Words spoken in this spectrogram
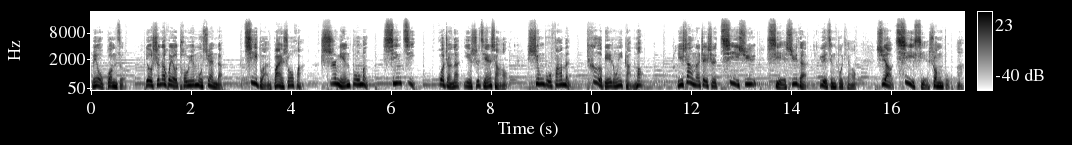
没有光泽，有时呢会有头晕目眩的，气短不爱说话，失眠多梦，心悸，或者呢饮食减少。胸部发闷，特别容易感冒。以上呢，这是气虚血虚的月经不调，需要气血双补啊。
